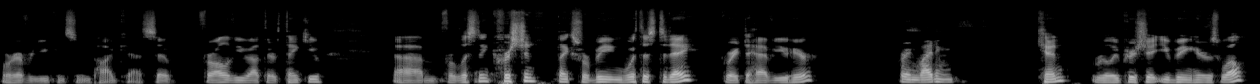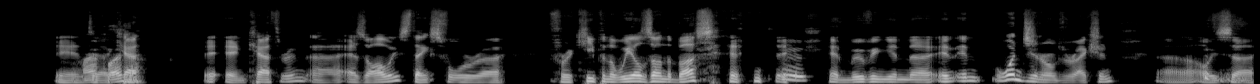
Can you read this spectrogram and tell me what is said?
wherever you consume podcasts. So for all of you out there, thank you um, for listening. Christian, thanks for being with us today. Great to have you here. For inviting me. Ken, really appreciate you being here as well. And My uh, and Catherine, uh, as always, thanks for uh, for keeping the wheels on the bus and, mm. and moving in, uh, in in one general direction. Uh, always uh,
